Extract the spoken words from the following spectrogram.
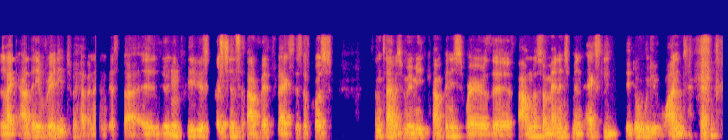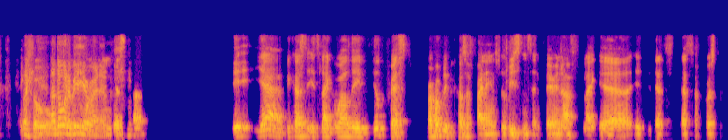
like are they ready to have an investor? Uh, your, your Mm. previous questions about red flags is of course sometimes we meet companies where the founders or management actually they don't really want Like, I don't want to be here right now. investor. I- yeah, because it's like well they feel pressed probably because of financial reasons and fair enough. Like uh, it, that's that's of course the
